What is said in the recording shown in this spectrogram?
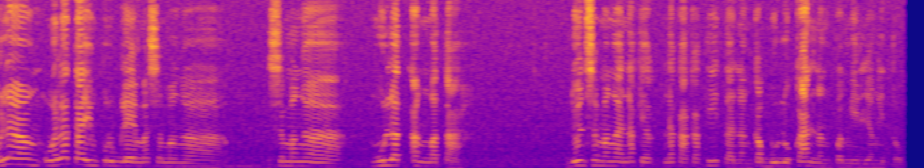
walang wala tayong problema sa mga sa mga mulat ang mata doon sa mga nak- nakakakita ng kabulukan ng pamilyang ito.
